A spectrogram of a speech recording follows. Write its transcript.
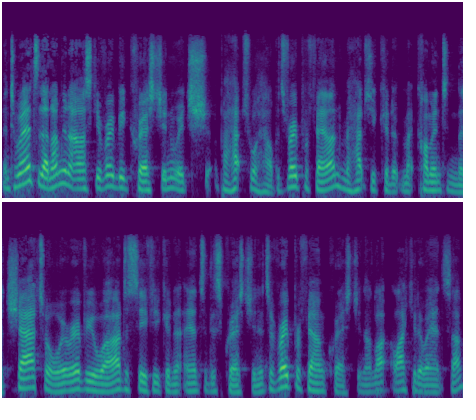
And to answer that, I'm going to ask you a very big question, which perhaps will help. It's very profound. Perhaps you could uh, comment in the chat or wherever you are to see if you can answer this question. It's a very profound question. I'd, li- I'd like you to answer.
